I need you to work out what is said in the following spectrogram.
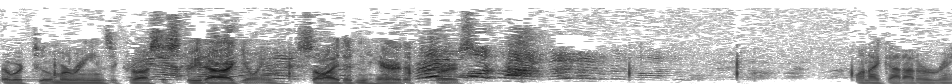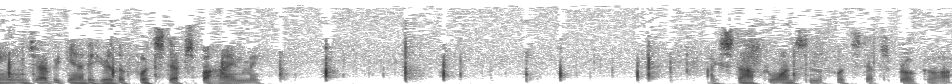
There were two Marines across the street arguing, so I didn't hear it at first. When I got out of range, I began to hear the footsteps behind me. I stopped once and the footsteps broke off.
